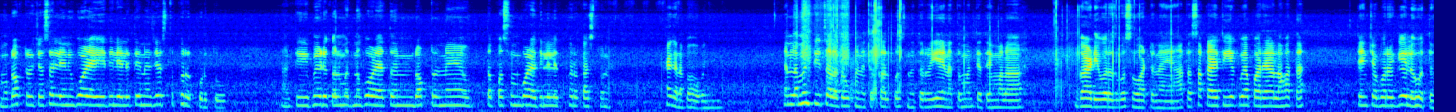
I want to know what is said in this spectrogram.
मग डॉक्टरच्या सल्ल्याने गोळ्या हे दिलेल्या त्यानं जास्त फरक पडतो. आणि ती मेडिकलमधनं गोळ्यात तर डॉक्टरने तपासून गोळ्या दिलेल्यात फरक असतो ना. आहे का ना भाऊ बहिणी त्यांना म्हणते चला दवाखान्यात तर कालपासून तर ये ना तर म्हणतात आहे मला गाडीवरच बसू वाटत नाही. आता सकाळी ती एक व्यापारी आला होता. त्यांच्याबरोबर गेलं होतं.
